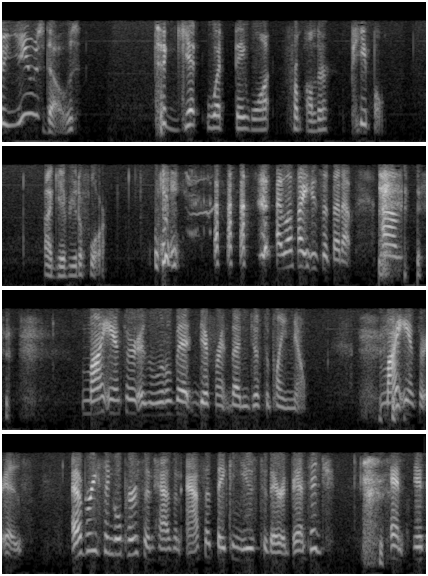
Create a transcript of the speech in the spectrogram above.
to use those to get what they want from other people? I give you the floor. I love how you set that up. Um, my answer is a little bit different than just a plain no. My answer is every single person has an asset they can use to their advantage. and if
